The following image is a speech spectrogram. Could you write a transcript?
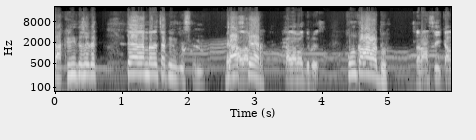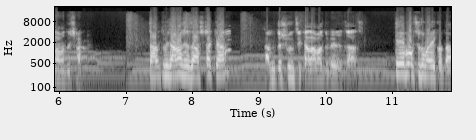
চাকরি নিতেছে এটা কেয়ার আন্ডারে চাকরি নিতেছে। কেন জাহাজ কেয়ার কালাবাদুরের কোন কালাবাদুর স্যার আছি কালাবাদুর তাহলে তুমি জানো যে জাহাজটা কেয়ার আমি তো শুনছি কালাবাদুরের কে বলছে তোমার এই কথা?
